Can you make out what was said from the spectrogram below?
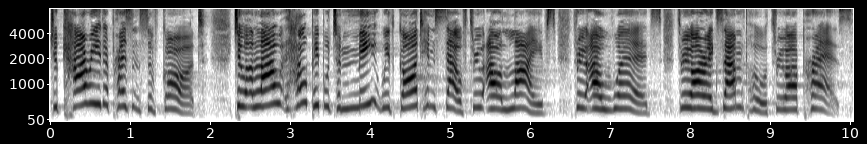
to carry the presence of God, to allow, help people to meet with God Himself through our lives, through our words, through our example, through our prayers.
